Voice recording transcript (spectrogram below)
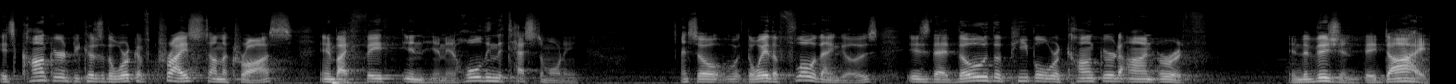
It's conquered because of the work of Christ on the cross and by faith in him and holding the testimony. And so the way the flow then goes is that though the people were conquered on earth, in the vision, they died.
